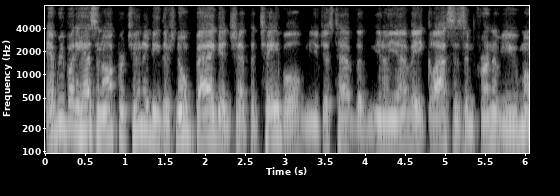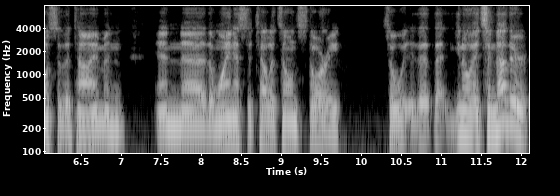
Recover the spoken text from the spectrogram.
everybody has an opportunity there's no baggage at the table you just have the you know you have eight glasses in front of you most of the time and and uh, the wine has to tell its own story so we, that, that you know it's another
